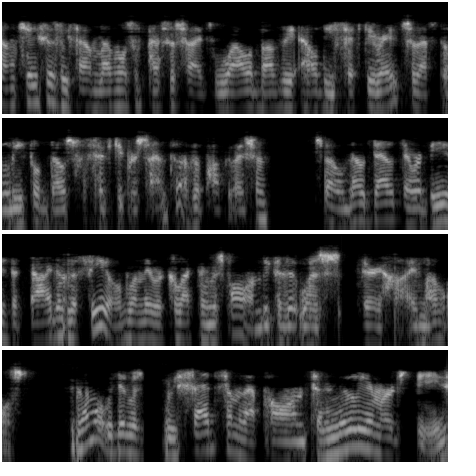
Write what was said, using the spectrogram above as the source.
some cases, we found levels of pesticides well above the LD50 rate, so that's the lethal dose for 50% of the population. So no doubt there were bees that died in the field when they were collecting this pollen because it was very high levels. And then what we did was we fed some of that pollen to newly emerged bees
